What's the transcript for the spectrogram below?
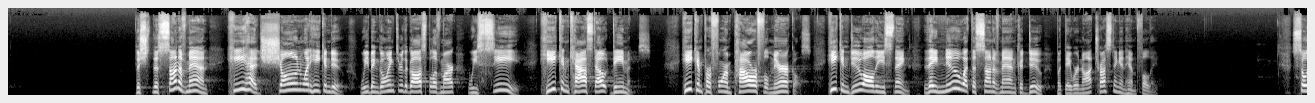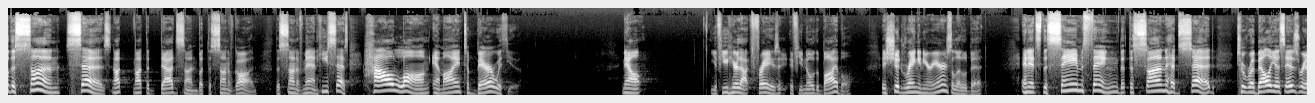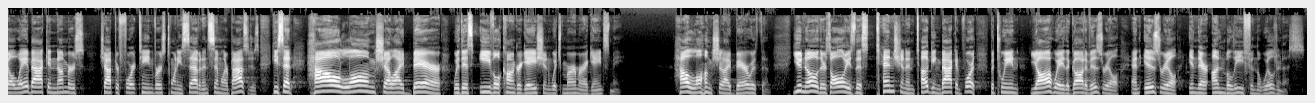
The, the Son of Man, he had shown what he can do. We've been going through the Gospel of Mark. We see he can cast out demons, he can perform powerful miracles, he can do all these things. They knew what the Son of Man could do, but they were not trusting in him fully. So the Son says, not, not the dad's son, but the Son of God, the Son of Man, he says, How long am I to bear with you? Now, if you hear that phrase, if you know the Bible, it should ring in your ears a little bit. And it's the same thing that the Son had said to rebellious Israel way back in Numbers chapter 14, verse 27, and similar passages. He said, How long shall I bear with this evil congregation which murmur against me? How long should I bear with them? You know, there's always this tension and tugging back and forth between Yahweh, the God of Israel, and Israel in their unbelief in the wilderness.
